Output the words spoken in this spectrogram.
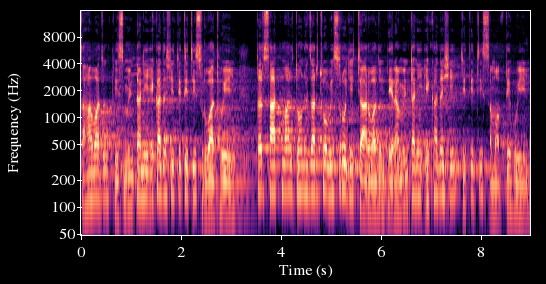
सहा वाजून तीस मिनिटांनी एकादशी तिथीची सुरुवात होईल. तर सात मार्च दोन हजार चोवीस रोजी चार वाजून तेरा मिनिटांनी एकादशी तिथीची समाप्ती होईल.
